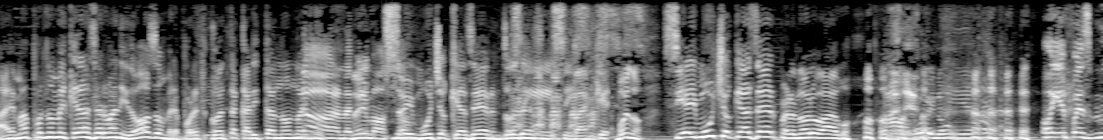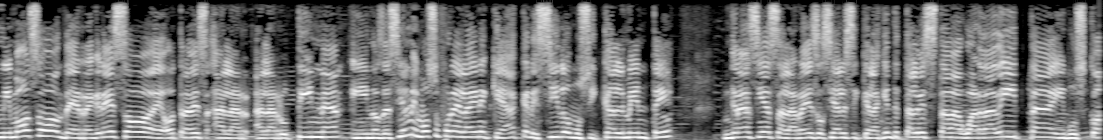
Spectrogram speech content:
Además, pues no me queda ser vanidoso, hombre. Por con esta carita no, no, hay, no, hay, no hay mucho que hacer. Entonces, sí, sí, que, bueno, sí hay mucho que hacer, pero no lo hago. Ah, bueno. Oye, pues mimoso de regreso eh, otra vez a la, rutina. Y nos decía el mimoso fuera del aire que ha crecido musicalmente gracias a las redes sociales y que la gente tal vez estaba guardadita y buscó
